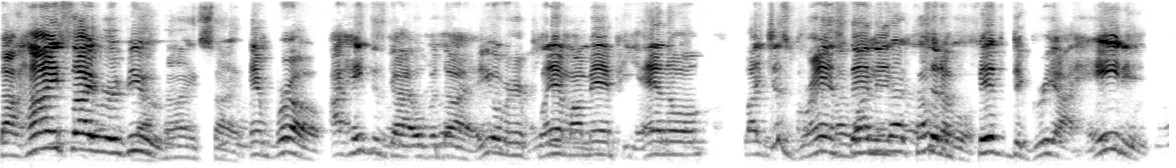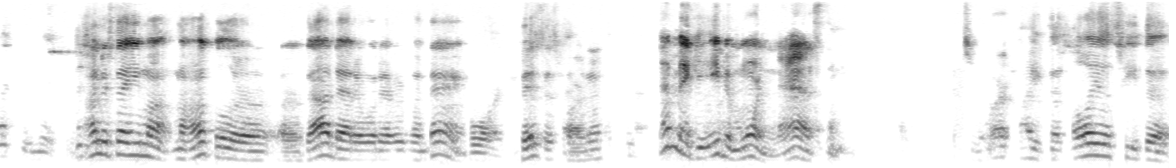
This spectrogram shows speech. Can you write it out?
The hindsight review. The hindsight. And bro, I hate this guy Obadiah. He over here playing my man piano, like just grandstanding got to the fifth degree. I hate it. I understand you my, my uncle or, or goddad or whatever, but dang, business partner. That make it even more nasty. It's work like the loyalty, the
